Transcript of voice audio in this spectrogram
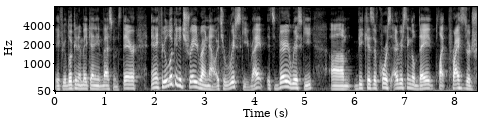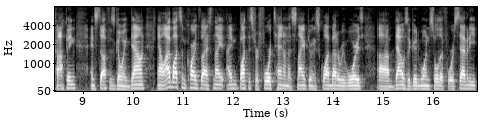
if you're looking to make any investments there. And if you're looking to trade right now, it's risky, right? It's very risky um, because, of course, every single day prices are dropping and stuff is going down. Now, I bought some cards last night. I bought this for 410 on a snipe during squad battle rewards. Um, that was a good one. Sold at 470.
